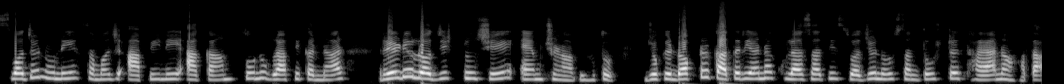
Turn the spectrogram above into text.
સ્વજનોને સમજ આપીને આ કામ સોનોગ્રાફી કરનાર રેડિયોલોજિસ્ટનું છે એમ જણાવ્યું હતું. જો કે ડોક્ટર કાતરિયાના ખુલાસાથી સ્વજનો સંતુષ્ટ થયા ન હતા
